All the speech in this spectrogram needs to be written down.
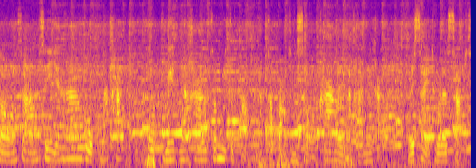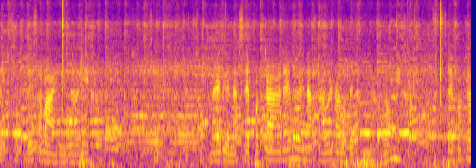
2 3 4 5 6นะคะ6เม็ดนะคะ แล้วก็มีกระเป๋านะกระเป๋าถึงสองข้างเลยนะคะนี่ค่ะ ไว้ใส่โทรศัพท์ใส่ของได้สบายเลยนะนี่ค่ะใส่ของได้เลยนะใส่ปากกาได้เลยนะคะ เวลาเราไปทำงานเนาะนี่ค่ะ ใส่ปากกา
